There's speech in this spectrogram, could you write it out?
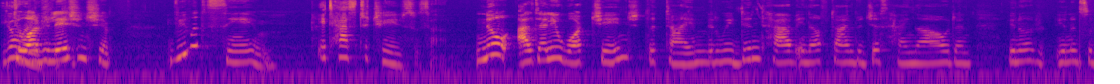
your to our relationship? relationship. We were the same. It has to change, Susan. No, I'll tell you what changed the time that we didn't have enough time to just hang out and you know you know so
